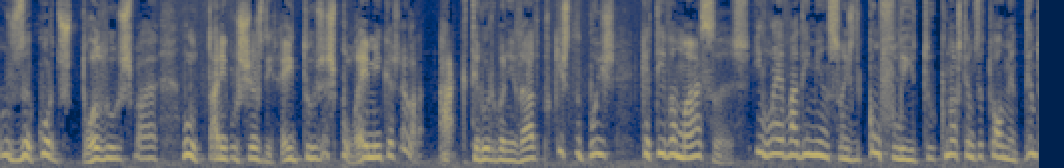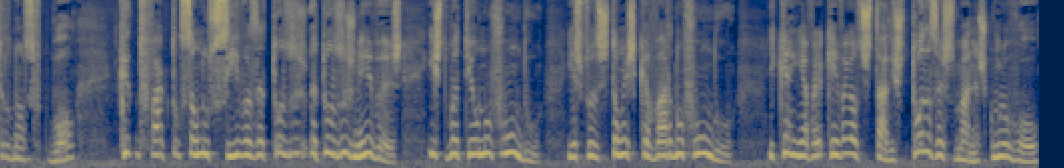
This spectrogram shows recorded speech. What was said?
os acordos todos, pá, lutarem pelos seus direitos, as polémicas. Agora, há que ter urbanidade, porque isto depois cativa massas e leva a dimensões de conflito que nós temos atualmente dentro do nosso futebol que de facto são nocivas a todos, a todos os níveis. Isto bateu no fundo e as pessoas estão a escavar no fundo. E quem, é, quem vai aos estádios todas as semanas, como eu vou,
